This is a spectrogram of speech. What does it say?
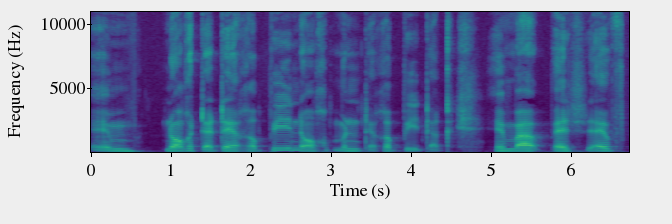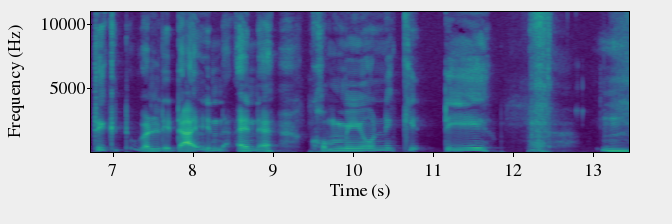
im, nach der Therapie, nach meinem Therapietag immer beschäftigt, weil ich da in eine Community mm,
